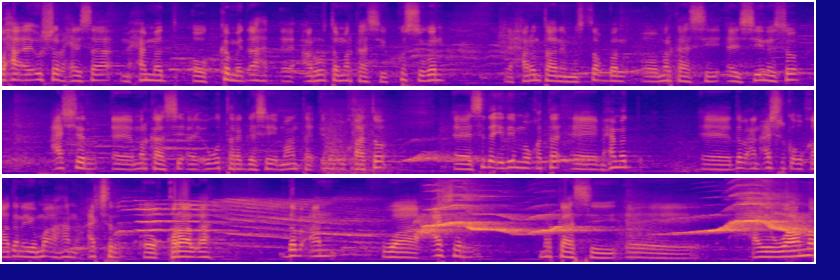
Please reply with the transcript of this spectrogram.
Waxa ay u sharxaysaa maxamed oo ka mid ah carruurta markaasi ku sugan xaruntani mustaqbal oo markaasi ay siinayso cashir ee markaasi ay ugu talagashay maanta inuu u qaato. Ee sida idiin muuqata ee maxamed dabcan cashirka uu qaadanayo ma ahan cashir oo qoraal ah. Dabcan waa cashir markaasi xayawaano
